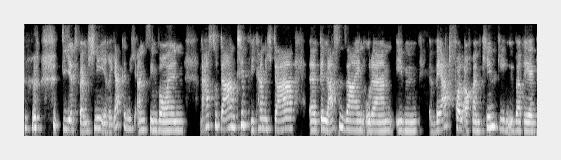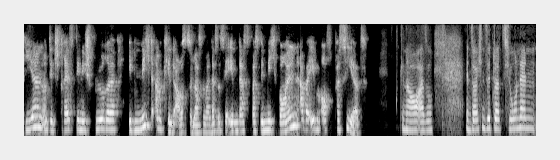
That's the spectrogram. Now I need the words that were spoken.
die jetzt beim Schnee ihre Jacke nicht anziehen wollen. Hast du da einen Tipp? Wie kann ich da äh, gelassen sein oder eben wertvoll auch meinem Kind gegenüber reagieren und den Stress, den ich spüre, eben nicht am Kind auszulassen? Weil das ist ja eben das, was wir nicht wollen, aber eben oft passiert. Genau, also in solchen Situationen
